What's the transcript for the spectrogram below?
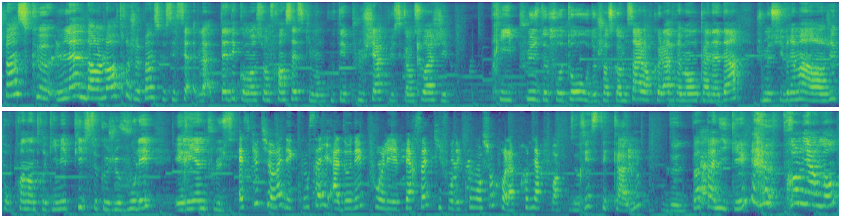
Je pense que l'un dans l'autre, je pense que c'est peut-être des conventions françaises qui m'ont coûté plus cher puisqu'en soi j'ai pris plus de photos ou de choses comme ça alors que là vraiment au Canada je me suis vraiment arrangée pour prendre entre guillemets pile ce que je voulais et rien de plus. Est-ce que tu aurais des conseils à donner pour les personnes qui font des conventions pour la première fois? De rester calme, de ne pas paniquer, premièrement.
